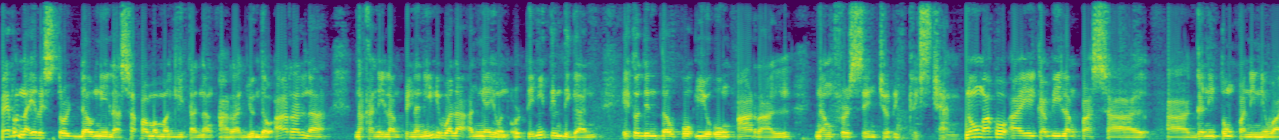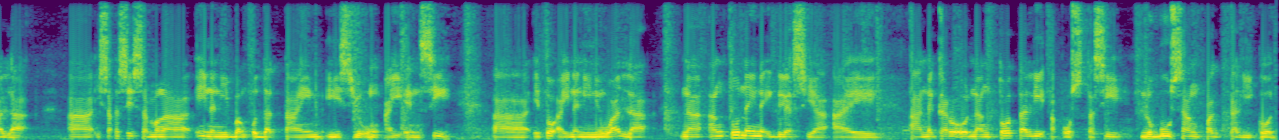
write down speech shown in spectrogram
Pero na-restore daw nila sa pamamagitan ng aral. Yun daw aral na, na kanilang pinaniniwalaan ngayon or tinitindigan, ito din daw po yung aral ng first century Christian. Noong ako ay kabilang pa sa ah, ganitong paniniwala, Ah, isa kasi sa mga inanibang ko that time is yung INC. Ah, ito ay naniniwala na ang tunay na iglesia ay ah, nagkaroon ng totally apostasy, lubusang pagtalikod.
